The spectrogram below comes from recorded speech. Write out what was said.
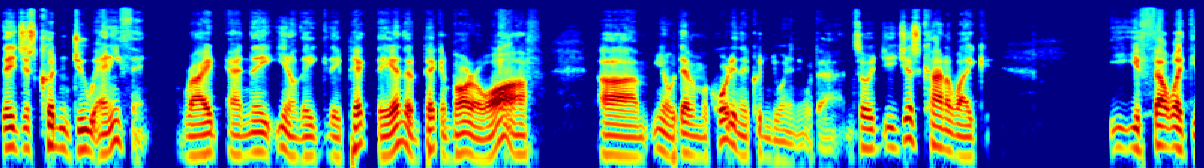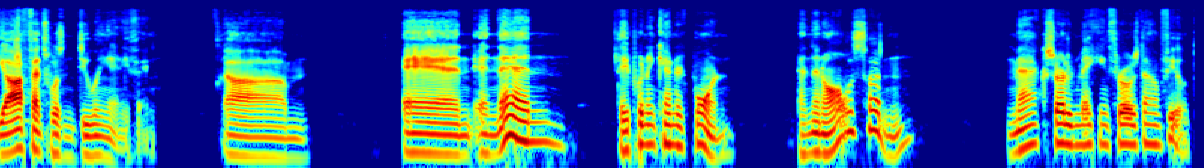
they just couldn't do anything right. And they you know they they picked they ended up picking Burrow off. Um, you know, with Devin McCourty, they couldn't do anything with that. And so you just kind of like you felt like the offense wasn't doing anything. Um, and and then they put in Kendrick Bourne, and then all of a sudden, Mac started making throws downfield.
